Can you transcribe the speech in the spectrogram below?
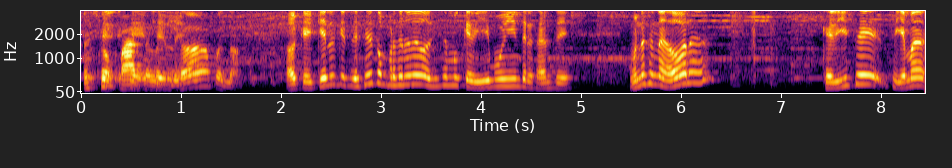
pues compártanlo. si no, pues no. Ok, quiero que quiero compartir una noticia que vi muy interesante. Una senadora que dice, se llama,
